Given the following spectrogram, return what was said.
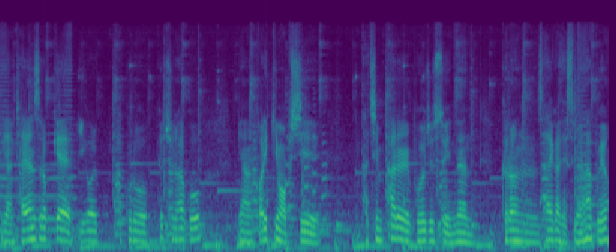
그냥 자연스럽게 이걸 밖으로 표출하고 그냥 거리낌 없이 다친 팔을 보여줄 수 있는 그런 사회가 됐으면 하고요.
